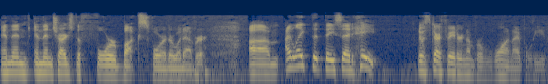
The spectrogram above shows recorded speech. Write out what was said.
and then and then charge the four bucks for it or whatever. Um, I like that they said, "Hey, It was Darth Vader number one, I believe,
